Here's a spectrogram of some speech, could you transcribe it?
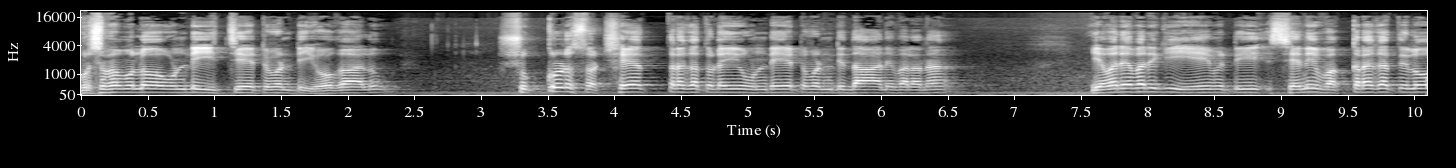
వృషభములో ఉండి ఇచ్చేటువంటి యోగాలు శుక్రుడు స్వక్షేత్రగతుడై ఉండేటువంటి దాని వలన ఎవరెవరికి ఏమిటి శని వక్రగతిలో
